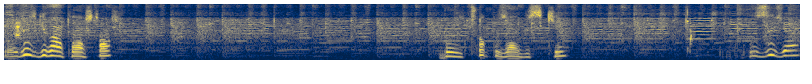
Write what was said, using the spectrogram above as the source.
Gördüğünüz gibi arkadaşlar. Böyle çok güzel bir skin. Hızlıca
